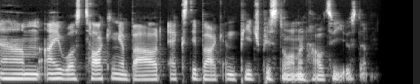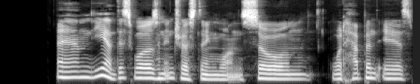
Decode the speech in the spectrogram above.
Um, I was talking about Xdebug and PHP Storm and how to use them. And yeah, this was an interesting one. So, um, what happened is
